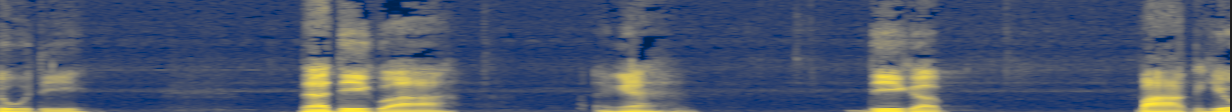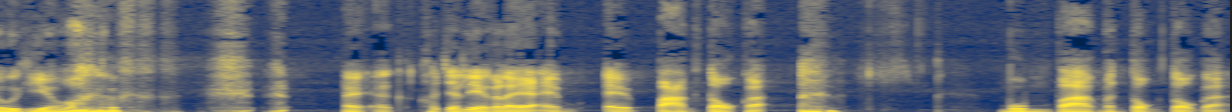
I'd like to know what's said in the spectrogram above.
ดูดีนะดีกว่าไงดีกับปากเหี่ยวเหี่ยวไอเขาจะเรียกอะไรไอไอปากตกอะมุมปากมันตกตกอะ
